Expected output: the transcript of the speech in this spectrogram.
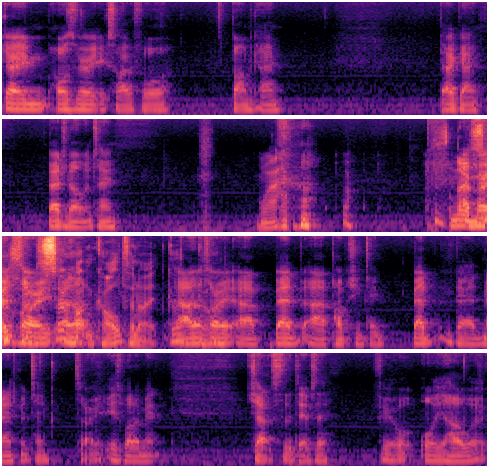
Game I was very excited for. It's a bum game. Bad game. Bad development team. Wow. There's no I'm very sorry. so uh, hot and cold tonight. Good Uh, God. sorry, uh, bad uh, publishing team. Bad bad management team. Sorry, is what I meant. Shout outs to the devs there for your, all your hard work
